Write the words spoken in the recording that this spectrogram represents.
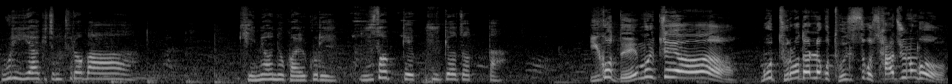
우리 이야기 좀 들어봐. 김현욱 얼굴이 무섭게 구겨졌다. 이거 뇌물죄야. 뭐 들어달라고 돈 쓰고 사주는 거.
